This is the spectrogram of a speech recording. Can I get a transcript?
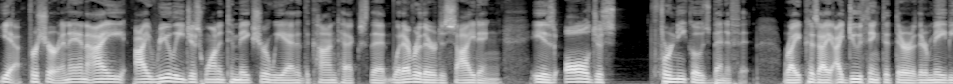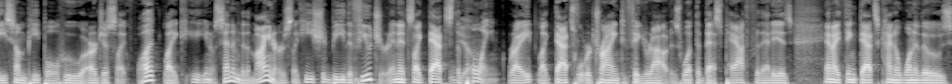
Yeah, for sure. And and I I really just wanted to make sure we added the context that whatever they're deciding is all just for Nico's benefit. Right, because I, I do think that there there may be some people who are just like what like you know send him to the minors like he should be the future and it's like that's the yeah. point right like that's what we're trying to figure out is what the best path for that is and I think that's kind of one of those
